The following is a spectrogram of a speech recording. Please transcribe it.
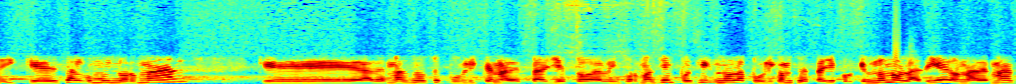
y que es algo muy normal, que además no se publican a detalle toda la información, pues sí, no la publicamos a detalle porque no nos la dieron, además,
